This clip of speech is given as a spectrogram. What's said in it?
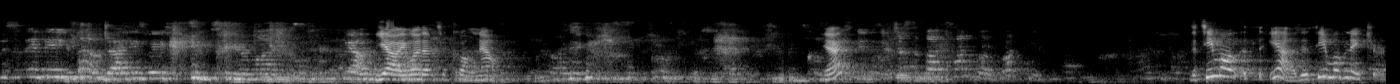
This is in the exam. That is what came to your mind. Yeah. Yeah, I want them to come now. Yes? Just about one word, what? The theme of, yeah, the theme of nature.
